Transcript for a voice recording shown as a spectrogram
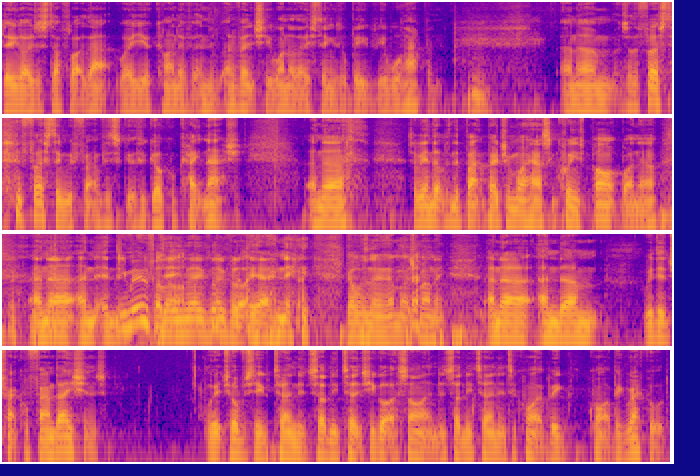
do loads of stuff like that where you're kind of and eventually one of those things will be it will happen." And um, so the first first thing we found was a girl called Kate Nash, and uh, so we end up in the back bedroom of my house in Queens Park by now, and uh, and, and You move a lot. move, move a lot, yeah. I wasn't earning that much money, and uh, and um, we did a track called Foundations, which obviously turned it suddenly. T- she got signed and suddenly turned into quite a big quite a big record,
